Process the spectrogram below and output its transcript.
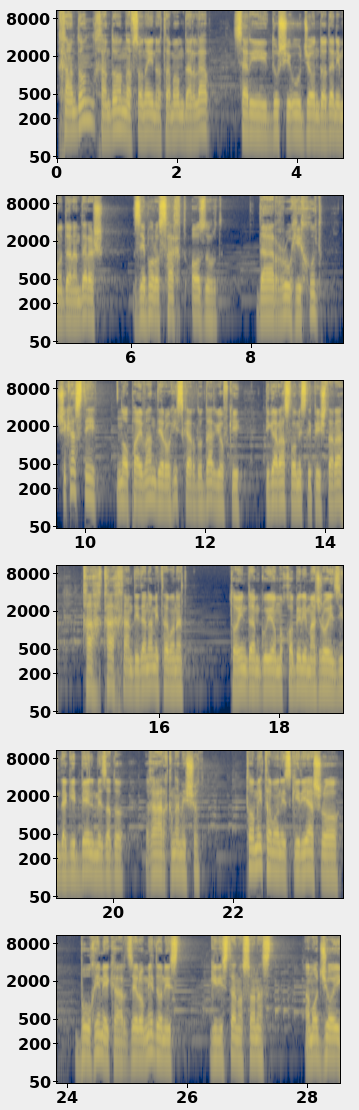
хандон хандон афсонаи нотамом дар лаб сари души ӯ ҷон додани модарандараш зеборо сахт озурд дар рӯҳи худ шикасти нопайвандеро ҳис карду дарёфт ки дигар асло мисли пештара қаҳқаҳ хандида наметавонад то ин дам гӯё муқобили маҷрои зиндагӣ бел мезаду ғарқ намешуд то метавонист гирияашро буғӣ мекард зеро медонист гиристан осон аст аммо ҷои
